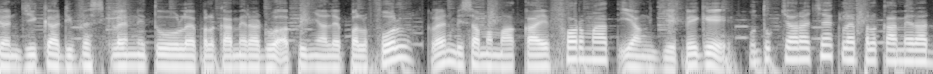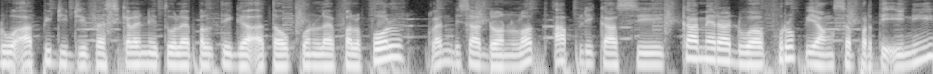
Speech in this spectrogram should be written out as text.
Dan jika device kalian itu level kamera 2 apinya level full, kalian bisa memakai format yang JPG. Untuk cara cek level kamera 2 api di device kalian itu level 3 ataupun level full, kalian bisa download aplikasi kamera 2 Frup yang seperti ini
